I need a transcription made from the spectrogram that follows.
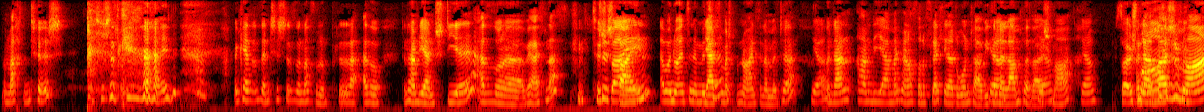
Man macht einen Tisch. Der Tisch ist klein. Und kennst du, der Tisch ist so noch so eine Pla Also, dann haben die ja einen Stiel. Also so eine, wie heißt denn das? Tischbein. Aber nur eins in der Mitte. Ja, zum Beispiel nur eins in der Mitte. Ja. Und dann haben die ja manchmal noch so eine Fläche da drunter, wie Ja. so eine Lampe, sag ich Ja. mal. ja. Soll ich Und dann mal? sag ich mal.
